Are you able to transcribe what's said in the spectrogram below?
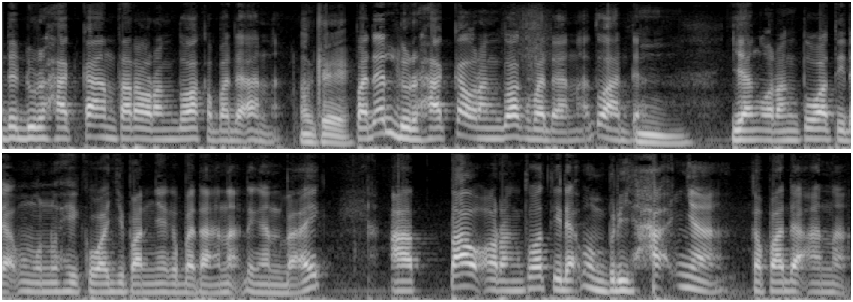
ada durhaka antara orang tua kepada anak. Oke. Padahal durhaka orang tua kepada anak itu ada. Hmm. Yang orang tua tidak memenuhi kewajibannya kepada anak dengan baik, atau orang tua tidak memberi haknya kepada anak.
